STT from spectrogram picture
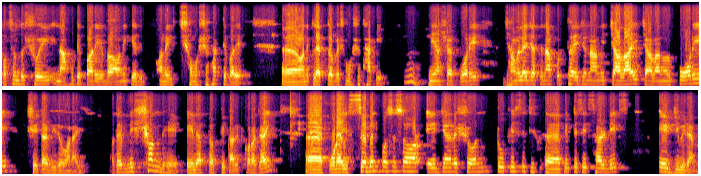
পছন্দসই না হতে পারে বা অনেকের অনেক সমস্যা থাকতে পারে। অনেক ল্যাপটপে সমস্যা থাকে। নিয়ে আসার পরে ঝামেলায় যাতে না পড়তে হয় এই জন্য আমি চালাই। চালানোর পরে সেটার ভিডিও বানাই। অতএব নিঃসন্দেহে এই ল্যাপটপটি কালেক্ট করা যায়। Core i seven processor eight generation two fifty six hard disk eight GB RAM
